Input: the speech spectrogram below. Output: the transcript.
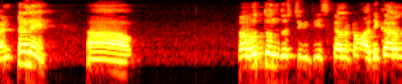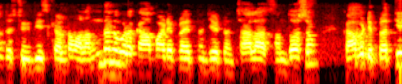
వెంటనే ప్రభుత్వం దృష్టికి తీసుకెళ్ళటం అధికారుల దృష్టికి తీసుకెళ్ళటం వాళ్ళందరినీ కూడా కాపాడే ప్రయత్నం చేయడం చాలా సంతోషం. కాబట్టి ప్రతి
